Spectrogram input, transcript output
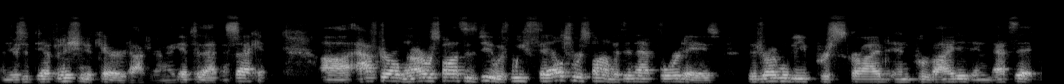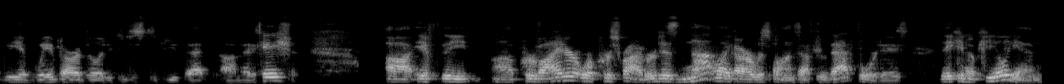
And there's a definition of carrier doctor. To get to that in a second. Uh, after, when our response is due, if we fail to respond within that four days, the drug will be prescribed and provided, and that's it. We have waived our ability to distribute that uh, medication. Uh, if the uh, provider or prescriber does not like our response after that four days, they can appeal again,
